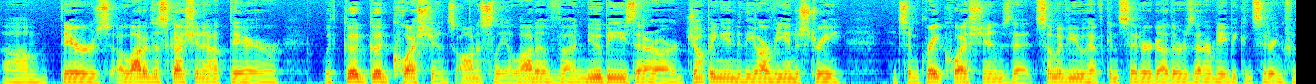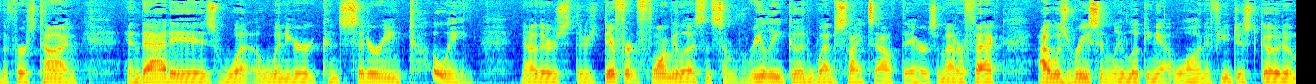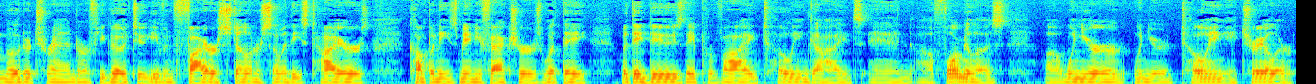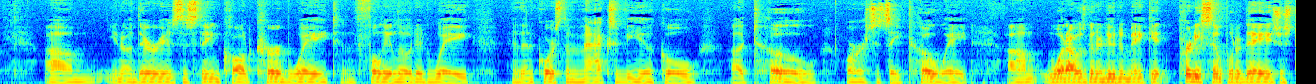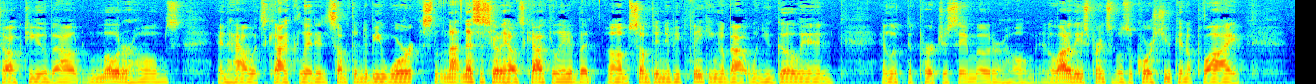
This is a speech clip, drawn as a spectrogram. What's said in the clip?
um, there's a lot of discussion out there with good, good questions. Honestly, a lot of uh, newbies that are jumping into the RV industry, and some great questions that some of you have considered, others that are maybe considering for the first time and that is what, when you're considering towing. Now, there's there's different formulas and some really good websites out there. As a matter of fact, I was recently looking at one. If you just go to Motor Trend or if you go to even Firestone or some of these tires companies, manufacturers, what they what they do is they provide towing guides and uh, formulas uh, when you're when you're towing a trailer. Um, you know there is this thing called curb weight and fully loaded weight and then of course the max vehicle uh, tow, or I should say tow weight. Um, what I was going to do to make it pretty simple today is just talk to you about motorhomes and how it's calculated. Something to be wor- not necessarily how it's calculated, but um, something to be thinking about when you go in and look to purchase a motorhome. And a lot of these principles, of course, you can apply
